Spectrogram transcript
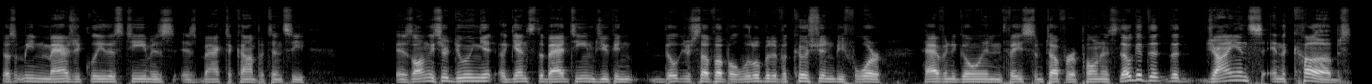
Doesn't mean magically this team is is back to competency as long as you're doing it against the bad teams, you can build yourself up a little bit of a cushion before having to go in and face some tougher opponents. They'll get the, the Giants and the Cubs,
